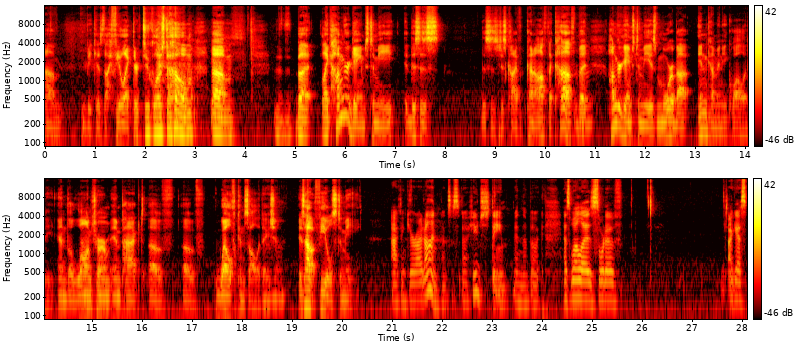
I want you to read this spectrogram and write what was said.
um, because I feel like they're too close to home. um, but like Hunger Games to me, this is this is just kind of, kind of off the cuff, Mm-hmm. but Hunger Games to me is more about income inequality and the long term impact of of wealth consolidation. Mm-hmm. Is how it feels to me. I think you're right on. That's a huge theme in the book, as well as sort of, I guess,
